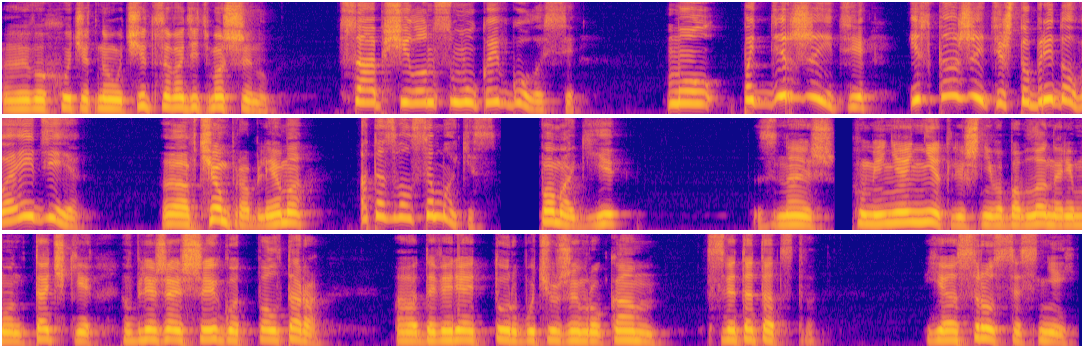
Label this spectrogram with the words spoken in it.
«Эва хочет научиться водить машину», — сообщил он с мукой в голосе. Мол, поддержите и скажите, что бредовая идея. «А в чем проблема?» — отозвался Макис. «Помоги». «Знаешь, у меня нет лишнего бабла на ремонт тачки в ближайшие год-полтора, а доверять турбу чужим рукам святотатство. Я сросся с ней.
